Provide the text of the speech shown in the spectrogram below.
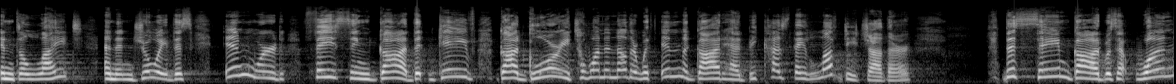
in delight and enjoy this inward facing God that gave God glory to one another within the Godhead because they loved each other this same God was at one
